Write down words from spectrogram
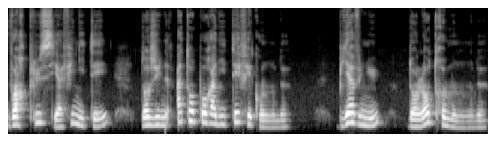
voire plus si affinité, dans une atemporalité féconde. Bienvenue dans l'entremonde.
